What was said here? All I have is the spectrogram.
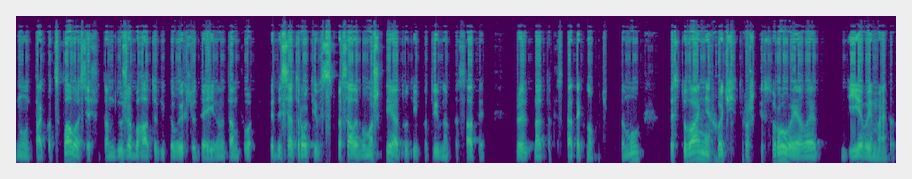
ну так от склалося, що там дуже багато вікових людей. Вони там по 50 років списали бумажки, а тут їй потрібно писати натискати кнопочку. Тому тестування, хоч трошки суровий, але дієвий метод.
